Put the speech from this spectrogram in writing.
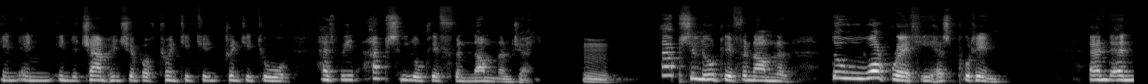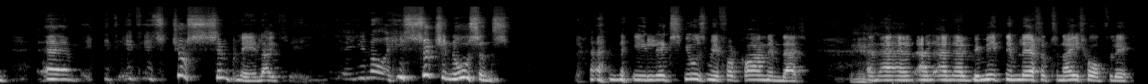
in, in, in the championship of 2022 has been absolutely phenomenal, Jack. Mm. Absolutely phenomenal. The work rate he has put in. And and um, it, it, it's just simply like, you know, he's such a nuisance. And he'll excuse me for calling him that. And, and, and, and I'll be meeting him later tonight, hopefully.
